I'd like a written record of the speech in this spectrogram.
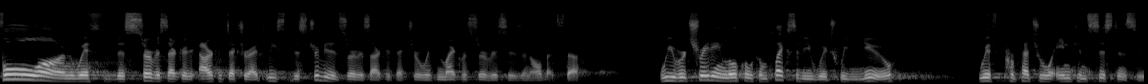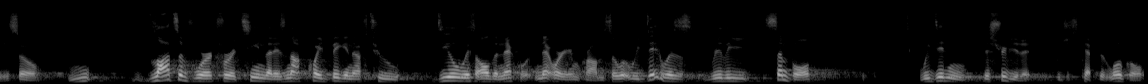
full on with this service architecture, at least distributed service architecture with microservices and all that stuff, we were trading local complexity, which we knew, with perpetual inconsistency. So lots of work for a team that is not quite big enough to deal with all the network networking problems. So what we did was really simple. We didn't distribute it. We just kept it local.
